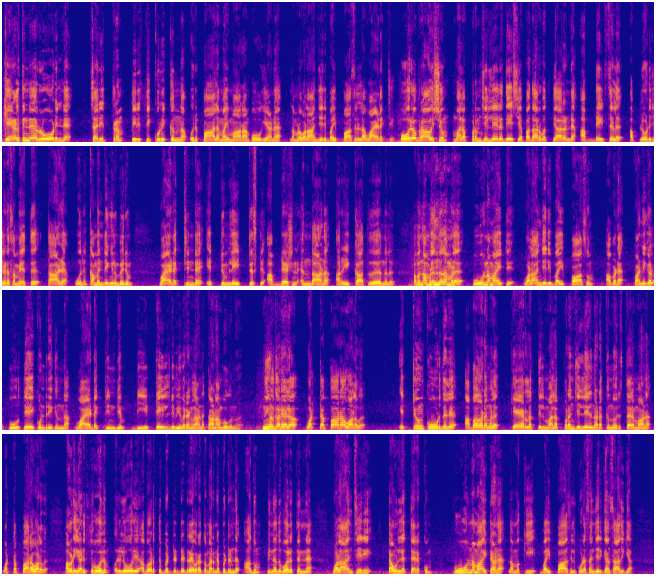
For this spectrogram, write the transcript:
കേരളത്തിന്റെ റോഡിന്റെ ചരിത്രം തിരുത്തി കുറിക്കുന്ന ഒരു പാലമായി മാറാൻ പോവുകയാണ് നമ്മുടെ വളാഞ്ചേരി ബൈപ്പാസിലുള്ള വയഡക്റ്റ്. ഓരോ പ്രാവശ്യവും മലപ്പുറം ജില്ലയിലെ ദേശീയപാത അറുപത്തിയാറിന്റെ അപ്ഡേറ്റ്സുകൾ അപ്ലോഡ് ചെയ്യുന്ന സമയത്ത് താഴെ ഒരു കമന്റെങ്കിലും വരും. വയഡക്റ്റിന്റെ ഏറ്റവും ലേറ്റസ്റ്റ് അപ്ഡേഷൻ എന്താണ് അറിയിക്കാത്തത് എന്നുള്ളത്. അപ്പം നമ്മൾ ഇന്ന് നമ്മൾ പൂർണമായിട്ട് വളാഞ്ചേരി ബൈപ്പാസും അവിടെ പണികൾ പൂർത്തിയായിക്കൊണ്ടിരിക്കുന്ന വയഡക്റ്റിന്റെയും ഡീറ്റെയിൽഡ് വിവരങ്ങളാണ് കാണാൻ പോകുന്നത്. നിങ്ങൾക്കറിയാലോ വട്ടപ്പാറ വളവ്. ഏറ്റവും കൂടുതൽ അപകടങ്ങൾ കേരളത്തിൽ മലപ്പുറം ജില്ലയിൽ നടക്കുന്ന ഒരു സ്ഥലമാണ് വട്ടപ്പാറ വളവ്. അവിടെ ഈ അടുത്ത് പോലും ഒരു ലോറി അപകടത്തിൽപ്പെട്ടിട്ട് ഡ്രൈവറൊക്കെ മരണപ്പെട്ടിട്ടുണ്ട്. അതും പിന്നെ അതുപോലെ തന്നെ വളാഞ്ചേരി ടൗണിലെ തിരക്കും. പൂർണമായിട്ടാണ് നമുക്ക് ഈ ബൈപ്പാസിൽ കൂടെ സഞ്ചരിക്കാൻ സാധിക്കുക.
